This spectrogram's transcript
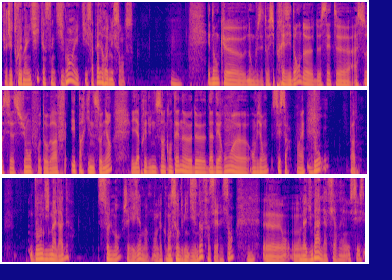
que j'ai trouvé magnifique instinctivement et qui s'appelle Renaissance. Et donc, euh, donc vous êtes aussi président de, de cette euh, association photographe et parkinsonien. Et il y a près d'une cinquantaine d'adhérents euh, environ. C'est ça. Ouais. Dont, pardon, dont 10 malades seulement, j'allais dire, on a commencé en 2019, hein, c'est récent. Mhm. Euh, on a du mal à faire. c'est- c'est-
